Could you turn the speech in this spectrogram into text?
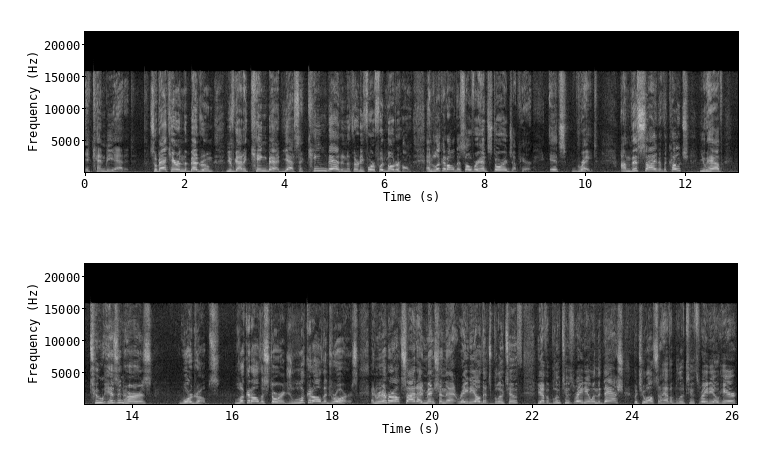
it can be added. So back here in the bedroom, you've got a king bed. Yes, a king bed in a 34 foot motorhome. And look at all this overhead storage up here. It's great. On this side of the coach, you have two his and hers wardrobes. Look at all the storage. Look at all the drawers. And remember outside I mentioned that radio that's Bluetooth? You have a Bluetooth radio in the dash, but you also have a Bluetooth radio here.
